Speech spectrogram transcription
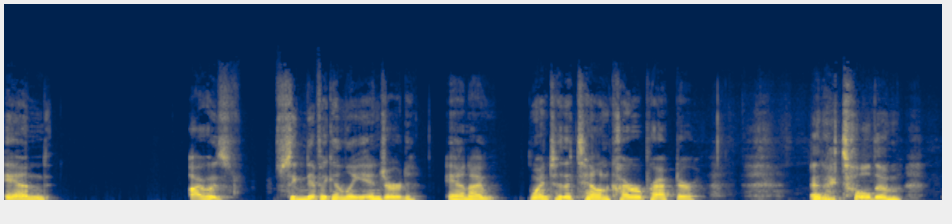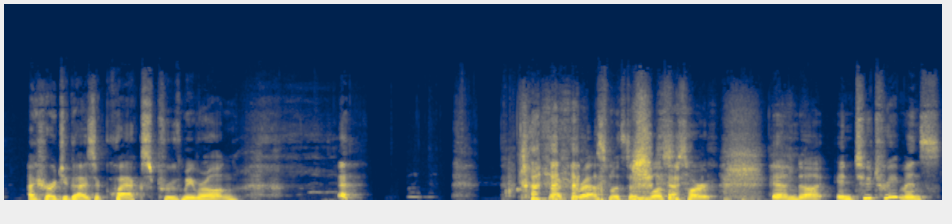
And I was significantly injured and I went to the town chiropractor and I told him, I heard you guys are quacks, prove me wrong. Dr. Rasmussen, bless his heart. And uh, in two treatments,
